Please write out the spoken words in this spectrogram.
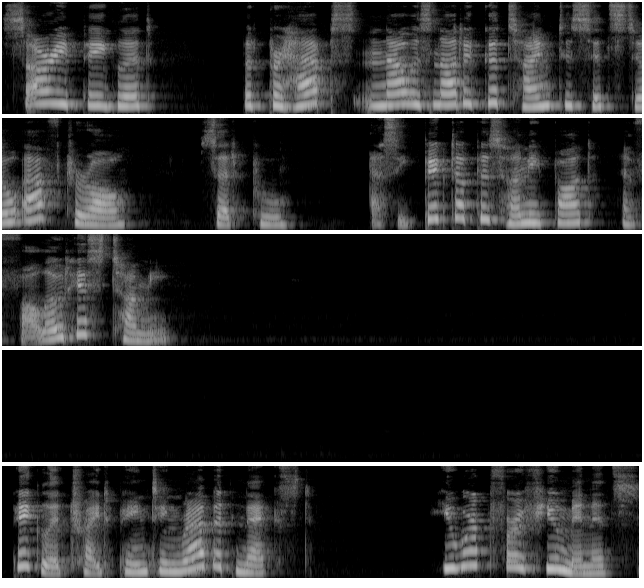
Sorry, Piglet, but perhaps now is not a good time to sit still after all, said Pooh, as he picked up his honey pot and followed his tummy. Piglet tried painting Rabbit next. He worked for a few minutes,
